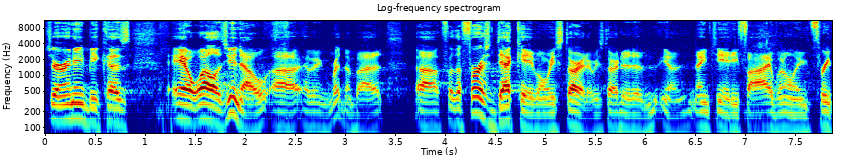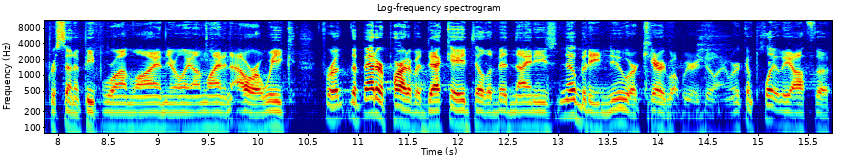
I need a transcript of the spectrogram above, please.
journey because AOL, as you know, uh, having written about it, uh, for the first decade when we started, we started in you know 1985 when only three percent of people were online. They're only online an hour a week. For the better part of a decade till the mid 90s, nobody knew or cared what we were doing. We were completely off the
